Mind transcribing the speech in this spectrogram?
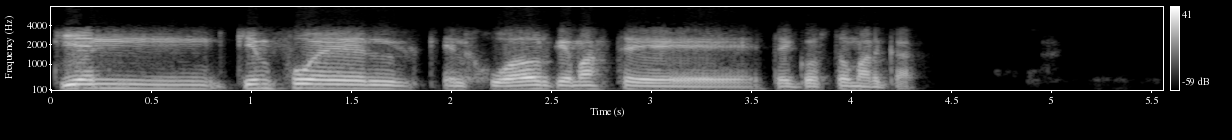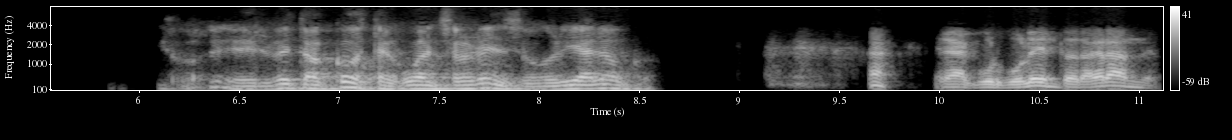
¿Quién, quién fue el, el jugador que más te, te costó marcar? El Beto Acosta jugaba en San Lorenzo, volvía loco. Era turbulento, era grande.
